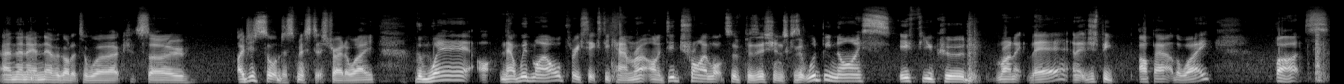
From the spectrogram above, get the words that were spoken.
and then I never got it to work. So I just sort of dismissed it straight away. The where uh, now with my old 360 camera, I did try lots of positions because it would be nice if you could run it there and it just be up out of the way. But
